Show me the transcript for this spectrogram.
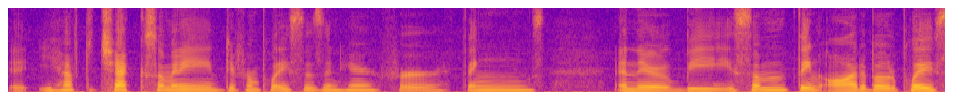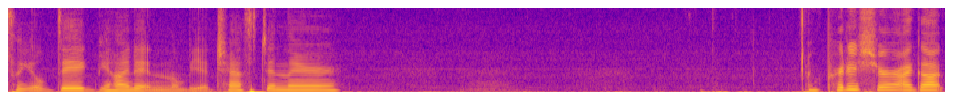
it, you have to check so many different places in here for things and there'll be something odd about a place so you'll dig behind it and there'll be a chest in there I'm pretty sure I got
